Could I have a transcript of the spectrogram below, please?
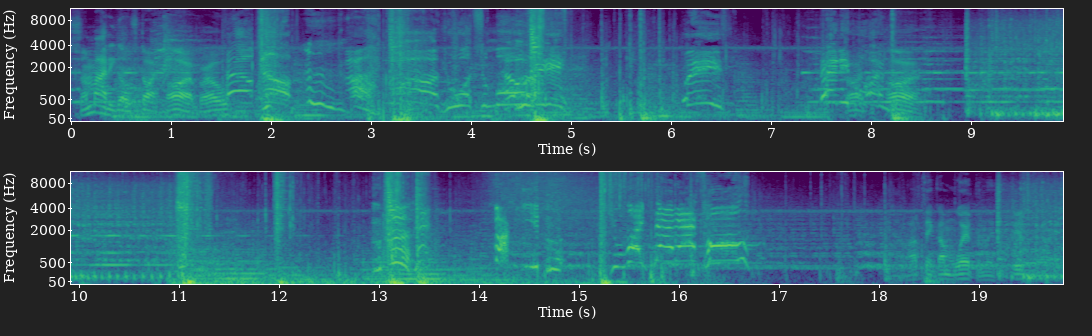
Somebody go start hard, bro. Help! Ah, you want some more? Help me! Please! Start Anyone! hard. Fuck you! You like that, asshole? I think I'm weaponless at this point.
